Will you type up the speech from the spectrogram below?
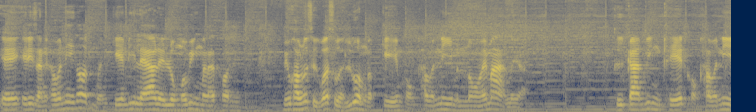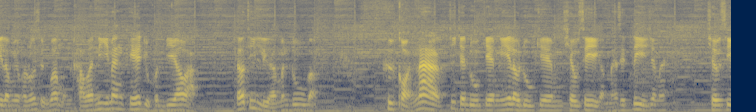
เอเอดิสันคาวานี่ก็เหมือนเกมที่แล้วเลยลงมาวิ่งมาราธอนมีความรู้สึกว่าส่วนร่วมกับเกมของคาวานี่มันน้อยมากเลยอะคือการวิ่งเทสของคาวานี่เรามีความรู้สึกว่าเหมือนคาวานี่แม่งเทสอยู่คนเดียวอะแล้วที่เหลือมันดูแบบ คือก่อนหน้าที่จะดูเกมนี้เราดูเกมเชลซีกับแมนซิตี้ใช่ไหมเชลซี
